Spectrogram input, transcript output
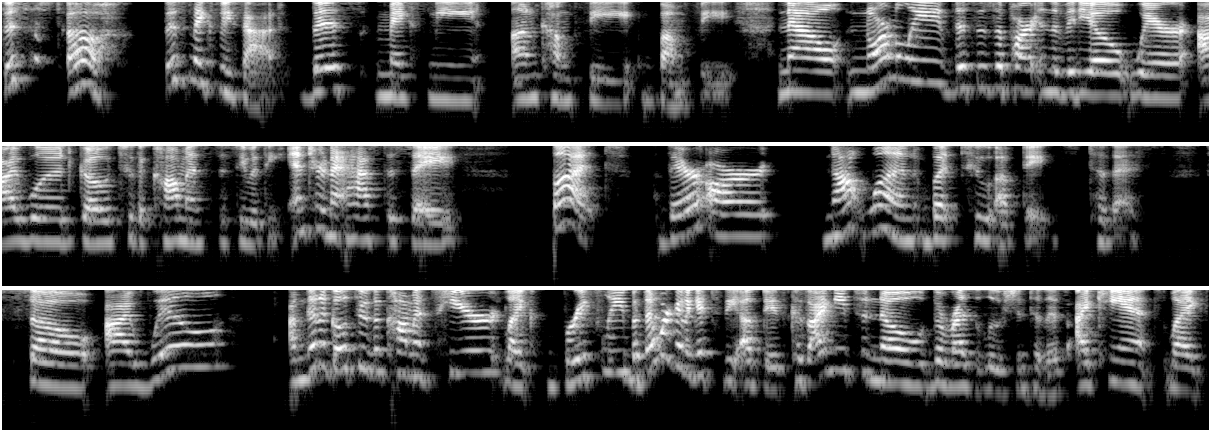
this is, oh, this makes me sad. This makes me uncomfy bumpy. Now, normally this is the part in the video where I would go to the comments to see what the internet has to say, but there are not one, but two updates to this. So I will I'm to go through the comments here like briefly, but then we're to get to the updates because I need to know the resolution to this. I can't like,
